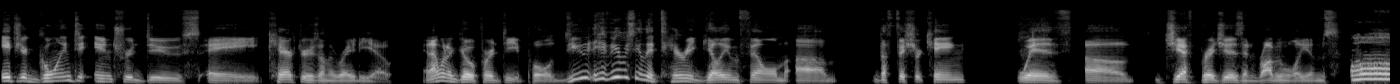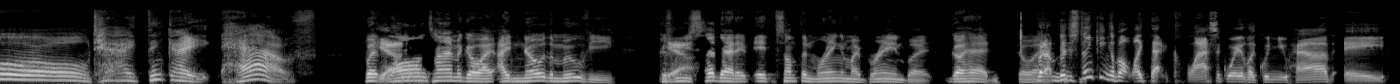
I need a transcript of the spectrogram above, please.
if you're going to introduce a character who's on the radio and i'm going to go for a deep pull do you have you ever seen the terry gilliam film um the fisher king with uh Jeff Bridges and Robin Williams? Oh, I think I have, but yeah. long time ago. I, I know the movie because yeah. when you said that, it, it something rang in my brain. But go ahead, go ahead. But I'm just thinking about like that classic way of like when you have a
